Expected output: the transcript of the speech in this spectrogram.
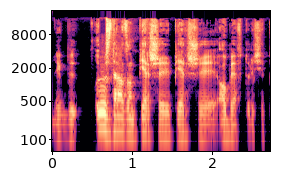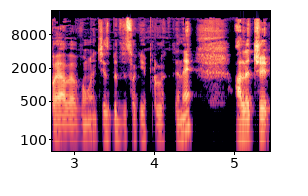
jakby już zdradzam pierwszy, pierwszy objaw, który się pojawia w momencie zbyt wysokiej prolaktyny, ale czy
